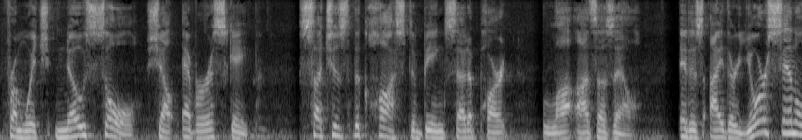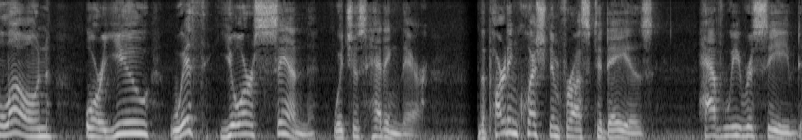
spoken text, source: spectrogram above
from which no soul shall ever escape. Such is the cost of being set apart, La Azazel. It is either your sin alone or you with your sin, which is heading there. The parting question for us today is Have we received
